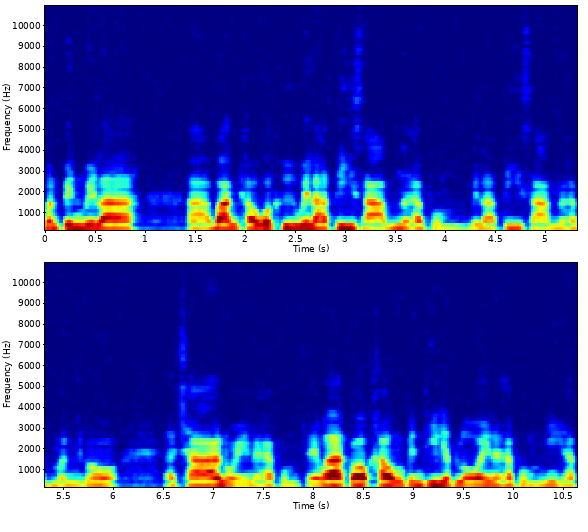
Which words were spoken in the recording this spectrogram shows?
มันเป็นเวลาอ่าบ้านเขาก็คือเวลาตีสามนะครับผมเวลาตีสามนะครับ มันก็ช้าหน่อยนะครับผมแต่ว่าก็เข้ามาเป็นที่เรียบร้อยนะครับ ผมนี่ครับ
